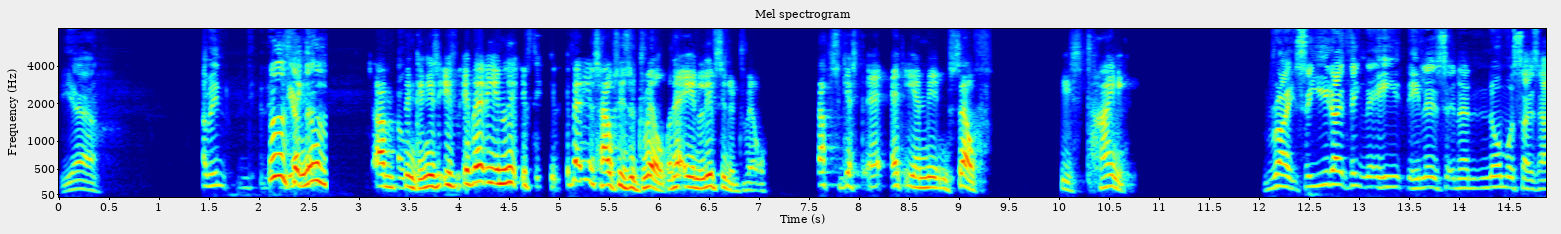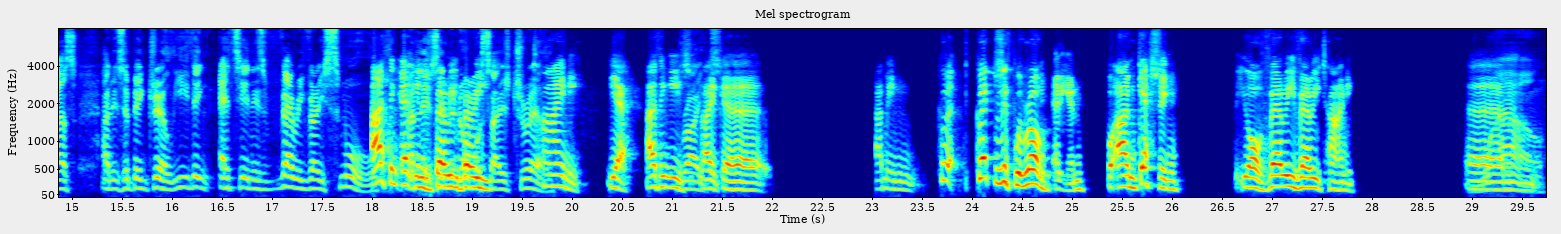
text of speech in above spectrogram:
Yeah. I mean, The thing, other- other I'm Oh. thinking is if if Etienne li- if, if Etienne's house is a drill and Etienne lives in a drill, that suggests Etienne himself is tiny. Right, so you don't think that he, he lives in a normal sized house and it's a big drill. You think Etienne is very, very small. I think Etienne is very a normal very drill. tiny. Yeah, I think he's Right. like uh I mean, correct, correct us if we're wrong, Etienne, but I'm guessing that you're very, very tiny. Um, wow.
